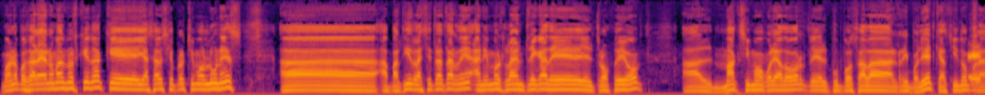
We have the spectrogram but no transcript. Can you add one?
Bueno, pues ahora ya nomás nos queda que ya sabes que el próximo lunes a, a partir de las 7 de la tarde haremos la entrega del trofeo al máximo goleador del fútbol sala Ripollet, que ha sido para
